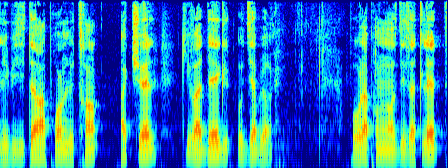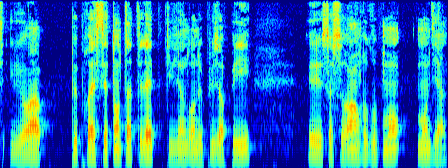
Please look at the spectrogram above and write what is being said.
les visiteurs à prendre le train actuel qui va d'Aigle au Diableret. Pour la promenade des athlètes, il y aura à peu près 70 athlètes qui viendront de plusieurs pays et ça sera un regroupement mondial.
